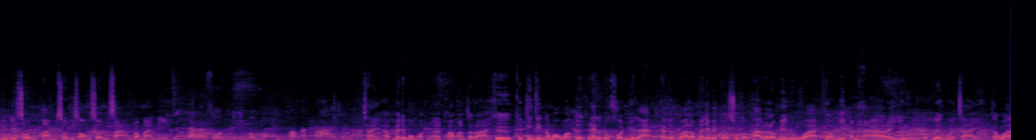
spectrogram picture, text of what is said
อยู่ในโซนต่ำโซน2โซน3 ประมาณนี้ ซึ่งแต่ละโซนไม่ได้บ่งบอกถึงความอันตรายใช่ไหมคะใช่ครับไม่ได้บ่งบอกถึงความอันตรายคือคือจริง ๆ ต้องบอกว่าเกิดขึ้นได้กับทุกคนอยู่แล้ว ถ้าเกิดว่าเราไม่ได้ไปตรวจสุขภาพแล้วเราไม่รู้ว่าเรามีปัญหาอะไรอยู่กับเรื่องหัวใจ แต่ว่า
